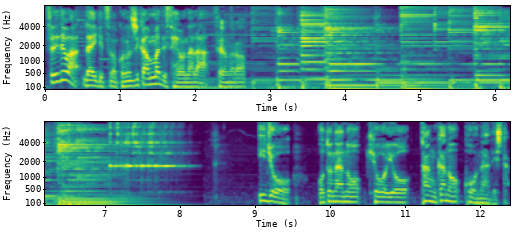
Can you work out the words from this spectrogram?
それでは来月のこの時間までさようなら。さようなら。以上大人の教養短歌のコーナーでした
